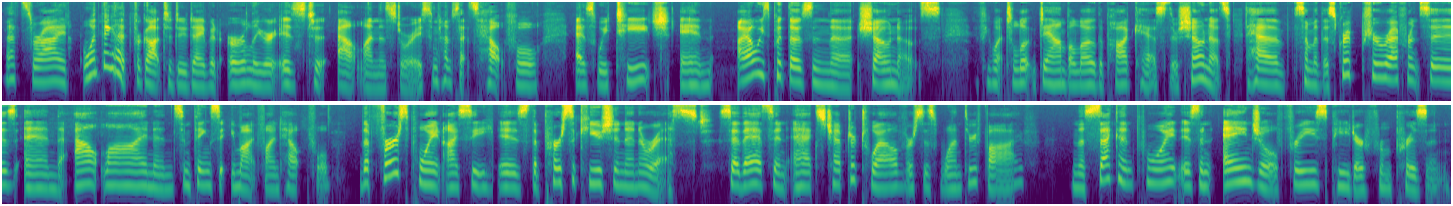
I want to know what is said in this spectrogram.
That's right. One thing I forgot to do, David, earlier is to outline the story. Sometimes that's helpful as we teach, and I always put those in the show notes. If you want to look down below the podcast, their show notes have some of the scripture references and the outline and some things that you might find helpful. The first point I see is the persecution and arrest. So that's in Acts chapter 12, verses 1 through 5. And the second point is an angel frees Peter from prison.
